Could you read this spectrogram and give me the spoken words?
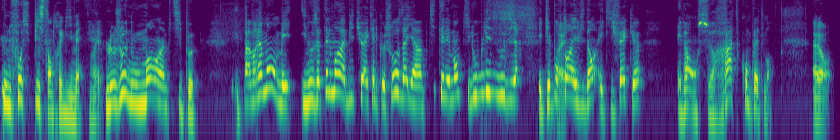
une fausse piste entre guillemets. Ouais. Le jeu nous ment un petit peu. Et Pas vraiment, mais il nous a tellement habitués à quelque chose. Là, il y a un petit élément qu'il oublie de nous dire et qui est pourtant évident et qui fait que, eh ben, on se rate complètement. Alors,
